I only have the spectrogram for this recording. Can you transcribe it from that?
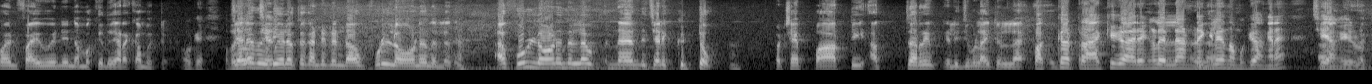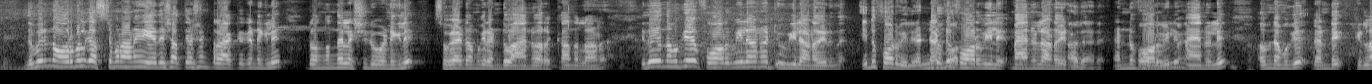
പോയിന്റ് ഫൈവിന് നമുക്ക് ഇത് ഇറക്കാൻ പറ്റും. ചില വീഡിയോയിലൊക്കെ കണ്ടിട്ടുണ്ടാവും ഫുൾ ലോൺ എന്നുള്ളത്. ആ ഫുൾ ലോൺ എന്നുള്ള വെച്ചാൽ കിട്ടും. പക്ഷെ പാർട്ടി അത്രയും എലിജിബിൾ ആയിട്ടുള്ള പക്ക ട്രാക്ക് കാര്യങ്ങളെല്ലാം ഉണ്ടെങ്കിലേ നമുക്ക് അങ്ങനെ ചെയ്യാൻ കഴിയുള്ളൂ. ഇതിപ്പോ ഒരു നോർമൽ കസ്റ്റമർ ആണെങ്കിൽ ഏകദേശം അത്യാവശ്യം ട്രാക്ക് ഒക്കെ ഉണ്ടെങ്കിൽ ഒരു ഒന്നൊന്നര ലക്ഷം രൂപ ഉണ്ടെങ്കിൽ സുഖമായിട്ട് നമുക്ക് രണ്ട് വാഹനം ഇറക്കാം എന്നുള്ളതാണ്. ഇത് നമുക്ക് ഫോർ വീലാണോ ടു വീലാണോ വരുന്നത്? ഇത് ഫോർ വീൽ രണ്ട് ഫോർ വീൽ മാനുവൽ ആണ് അതെ, വരുന്നത്. രണ്ടും ഫോർ വീൽ മാനുവൽ അപ്പം നമുക്ക് രണ്ട് കിള്ള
